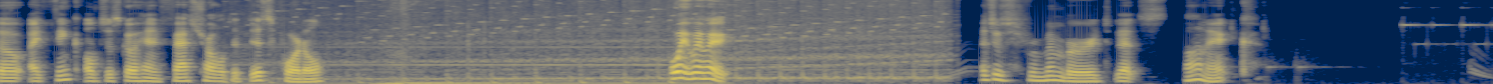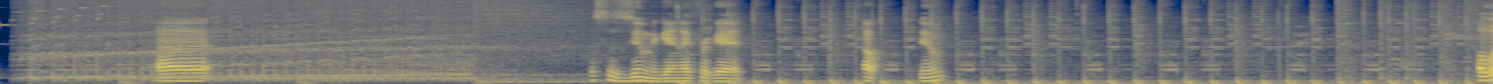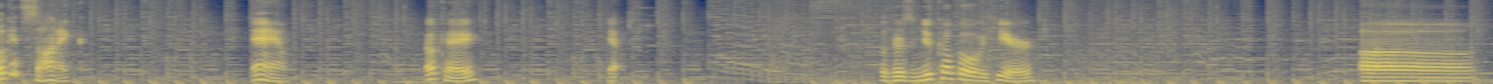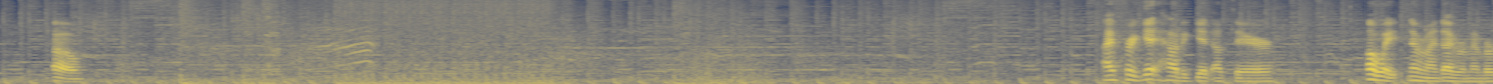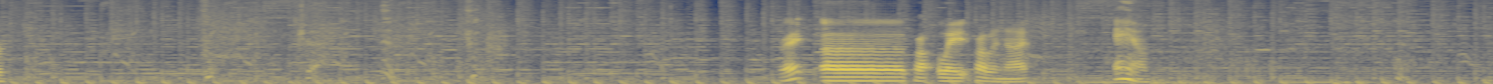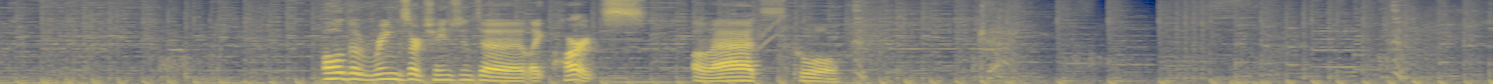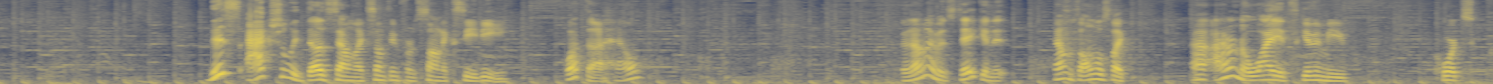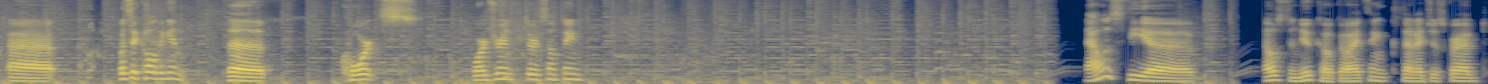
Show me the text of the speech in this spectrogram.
So I think I'll just go ahead and fast travel to this portal. Oh, wait, wait, wait. I just remembered that Sonic... Uh... What's the zoom again? I forget. Oh, zoom. Oh, look at Sonic. Damn. Okay. Yep. So there's a new Koco over here. Uh... Oh. I forget how to get up there. Oh wait, never mind, I remember. Right? Uh, pro wait, probably not. Damn. All the rings are changed into, like, hearts. Oh, that's cool. This actually does sound like something from Sonic CD. What the hell? If I'm not mistaken, it sounds almost like... Uh, I don't know why it's giving me quartz... Uh, what's it called again? The quartz quadrant or something? That was the, uh... That was the new Koco, I think, that I just grabbed.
